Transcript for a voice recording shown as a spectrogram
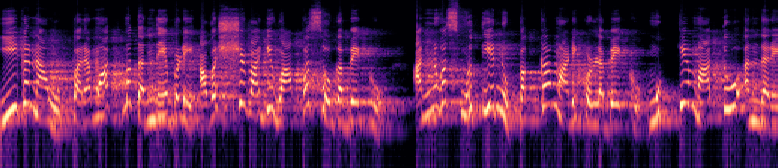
ಈಗ ನಾವು ಪರಮಾತ್ಮ ತಂದೆಯ ಬಳಿ ಅವಶ್ಯವಾಗಿ ವಾಪಸ್ ಹೋಗಬೇಕು. ಅನ್ನುವ ಸ್ಮೃತಿಯನ್ನು ಪಕ್ಕಾ ಮಾಡಿಕೊಳ್ಳಬೇಕು. ಮುಖ್ಯ ಮಾತು ಅಂದರೆ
